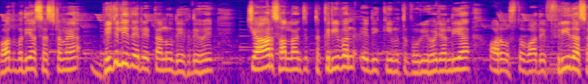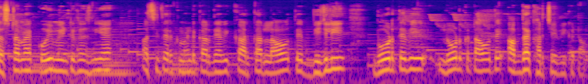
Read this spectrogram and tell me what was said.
ਬਹੁਤ ਵਧੀਆ ਸਿਸਟਮ ਹੈ। ਬਿਜਲੀ ਦੇ ਰੇਟਾਂ ਨੂੰ ਦੇਖਦੇ ਹੋਏ 4 ਸਾਲਾਂ 'ਚ ਤਕਰੀਬਨ ਇਹਦੀ ਕੀਮਤ ਪੂਰੀ ਹੋ ਜਾਂਦੀ ਹੈ ਔਰ ਉਸ ਤੋਂ ਬਾਅਦ ਇਹ ਫ੍ਰੀ ਦਾ ਸਿਸਟਮ ਹੈ, ਕੋਈ ਮੇਨਟੇਨੈਂਸ ਨਹੀਂ ਹੈ। ਅਸੀਂ ਤਾਂ ਰეკਮੈਂਡ ਕਰਦੇ ਹਾਂ ਵੀ ਘਰ ਘਰ ਲਾਓ ਤੇ ਬਿਜਲੀ ਬੋਰਡ ਤੇ ਵੀ ਲੋਡ ਘਟਾਓ ਤੇ ਆਪਦਾ ਖਰਚੇ ਵੀ ਘਟਾਓ।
